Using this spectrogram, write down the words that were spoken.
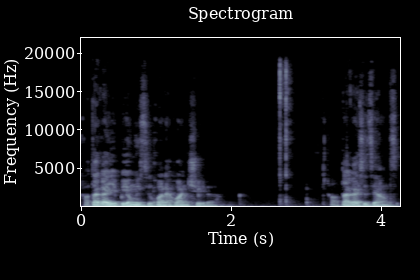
好，大概也不用一直换来换去的，好，大概是这样子。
